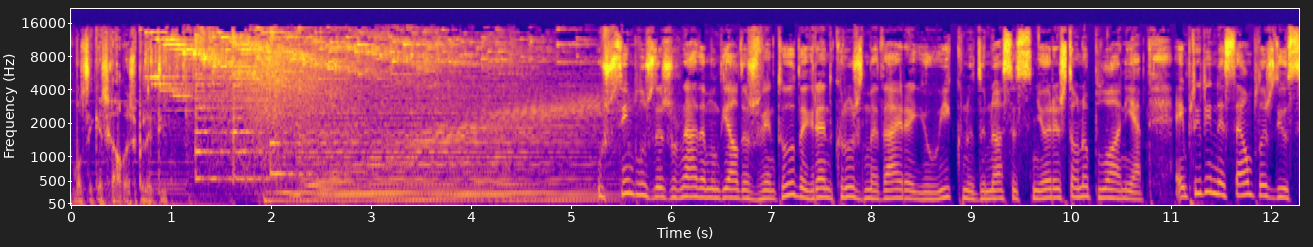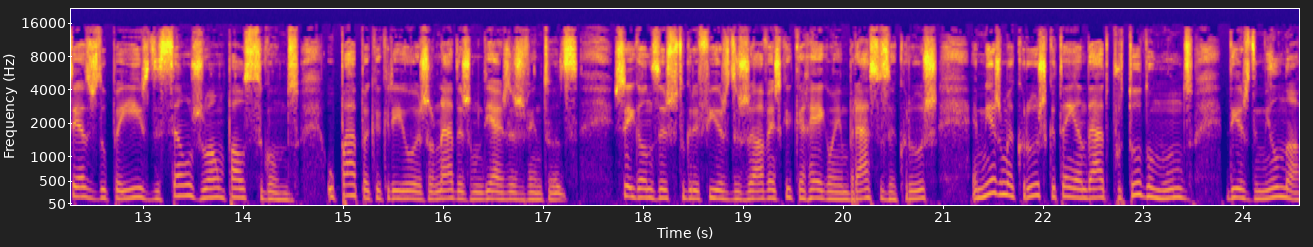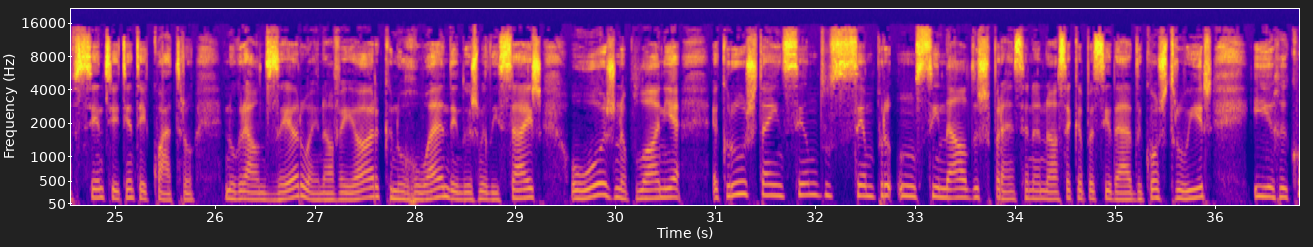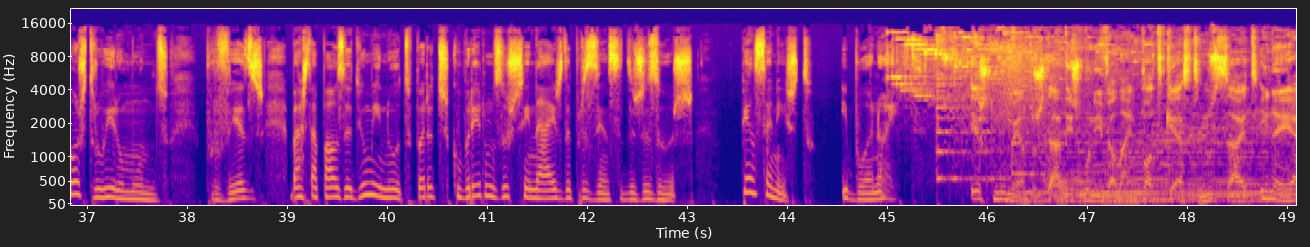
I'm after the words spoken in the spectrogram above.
Zandvoortse muziek en schouwenspolitiek. Os símbolos da Jornada Mundial da Juventude, a Grande Cruz de Madeira e o ícone de Nossa Senhora estão na Polónia, em peregrinação pelas dioceses do país de São João Paulo II, o Papa que criou as Jornadas Mundiais da Juventude. Chegam-nos as fotografias dos jovens que carregam em braços a cruz, a mesma cruz que tem andado por todo o mundo desde 1984. No Ground Zero, em Nova York, no Ruanda, em 2006, ou hoje na Polónia, a cruz tem sendo sempre um sinal de esperança na nossa capacidade de construir e reconstruir o mundo. Por vezes, basta a pausa de um minuto para descobrirmos os sinais da presença de Jesus. Pensa nisto e boa noite. Este momento está disponível em podcast no site e na app.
